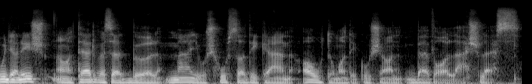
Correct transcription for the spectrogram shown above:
ugyanis a tervezetből május 20-án automatikusan bevallás lesz.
